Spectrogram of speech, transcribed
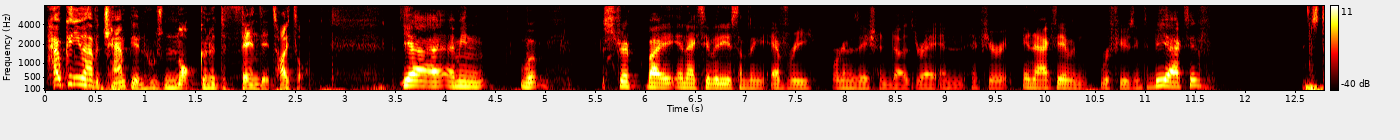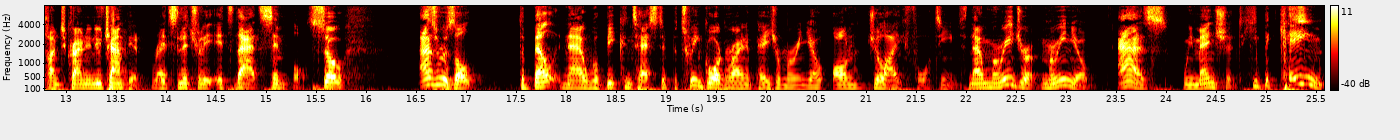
how can you have a champion who's not going to defend their title? Yeah, I mean, stripped by inactivity is something every organization does, right? And if you're inactive and refusing to be active, it's time to crown a new champion. Right. It's literally it's that simple. So as a result, the belt now will be contested between Gordon Ryan and Pedro Marinho on July 14th. Now, Marinho, as we mentioned, he became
